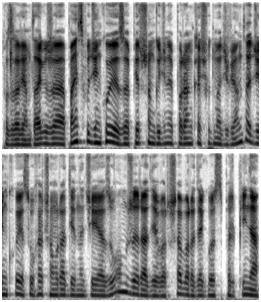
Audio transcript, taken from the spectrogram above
Pozdrawiam także, a Państwu dziękuję za pierwszą godzinę poranka 7.9. Dziękuję słuchaczom Radia Nadzieja z Łomży, Radia Warszawa, Radia Głos z Pelplina.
